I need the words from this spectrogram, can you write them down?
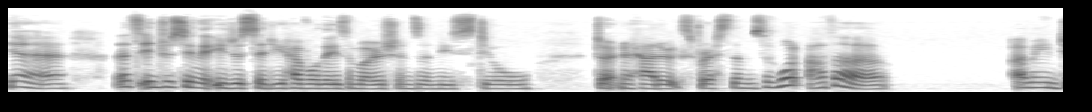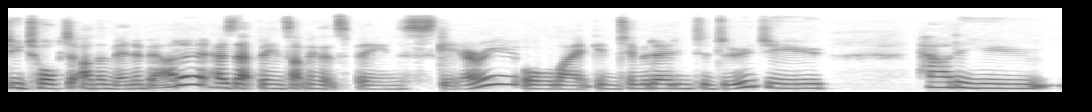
Yeah that's interesting that you just said you have all these emotions and you still don't know how to express them. So what other i mean do you talk to other men about it? Has that been something that's been scary or like intimidating to do? Do you how do you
